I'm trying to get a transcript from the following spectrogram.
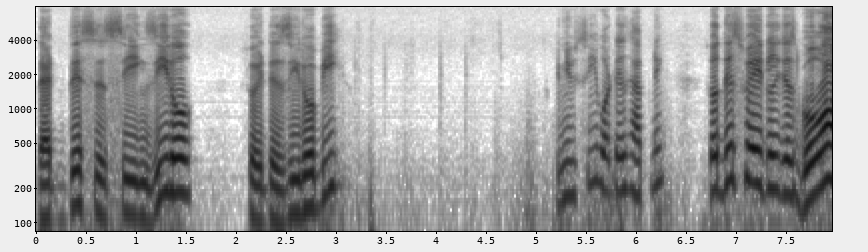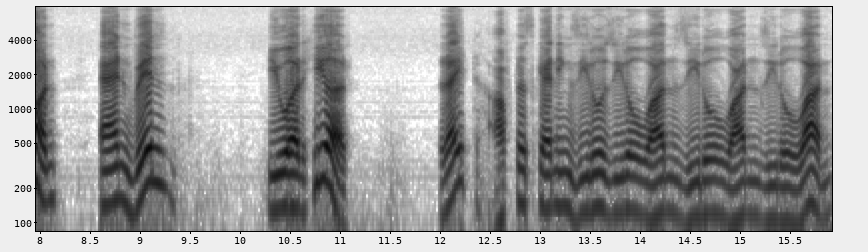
that this is seeing 0. So, it is 0 b. Can you see what is happening? So, this way it will just go on and when you are here right? After scanning 0 0 1 0 1 0 1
